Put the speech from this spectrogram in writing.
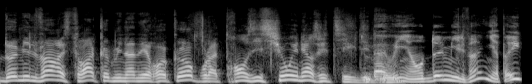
2020 restera comme une année record pour la transition énergétique, Bah oui, en 2020, il n'y a pas eu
